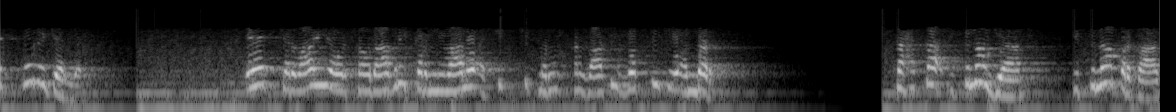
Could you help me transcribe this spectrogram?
एक कोने के अंदर एक चरवाही और सौदागरी करने वाले अशिक्षित मरुस्थलवासी व्यक्ति के अंदर सहसा इतना ज्ञान, इतना प्रकाश,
